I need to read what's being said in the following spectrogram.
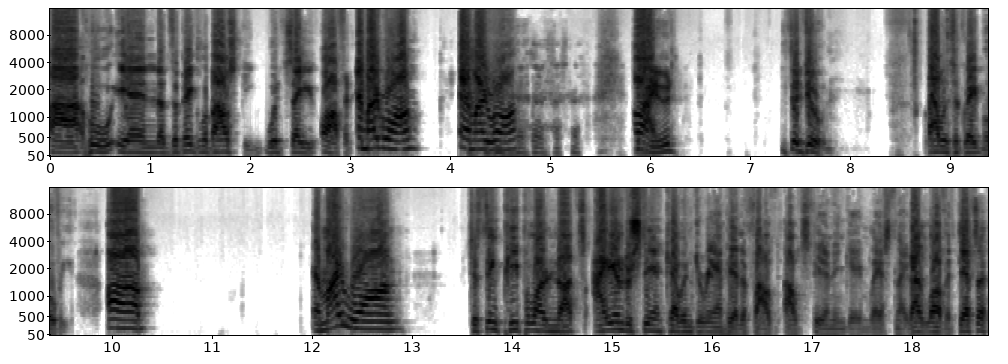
uh, who in The Big Lebowski would say often, "Am I wrong? Am I wrong?" the right. dude, the dude. That was a great movie. Um, am I wrong to think people are nuts? I understand Kevin Durant had a outstanding game last night. I love it. That's a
